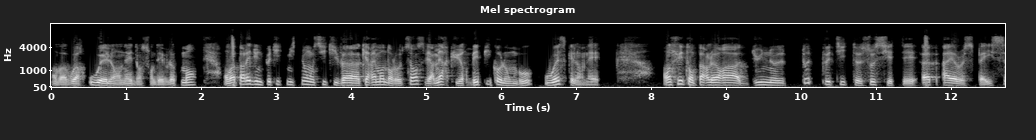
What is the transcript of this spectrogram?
On va voir où elle en est dans son développement. On va parler d'une petite mission aussi qui va carrément dans l'autre sens, vers Mercure, Bepi Colombo. Où est-ce qu'elle en est? Ensuite, on parlera d'une toute petite société, Up Aerospace,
